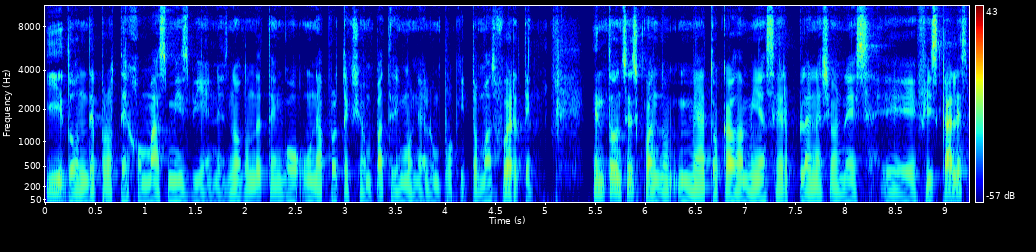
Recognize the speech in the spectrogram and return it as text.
y dónde protejo más mis bienes, ¿no? Donde tengo una protección patrimonial un poquito más fuerte. Entonces, cuando me ha tocado a mí hacer planeaciones eh, fiscales,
